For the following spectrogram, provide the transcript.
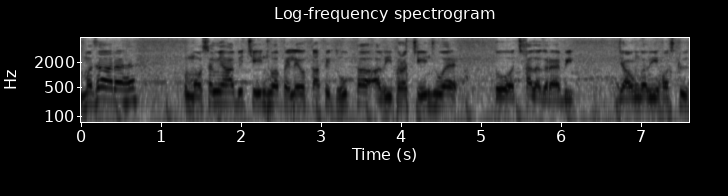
मज़ा आ रहा है। तो मौसम यहाँ भी चेंज हुआ, पहले काफ़ी धूप था, अभी थोड़ा चेंज हुआ है तो अच्छा लग रहा है अभी। जाऊँगा अभी हॉस्टल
